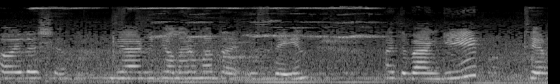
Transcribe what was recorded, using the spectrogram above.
paylaşın. Diğer videolarımı da izleyin. Hadi ben gittim.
